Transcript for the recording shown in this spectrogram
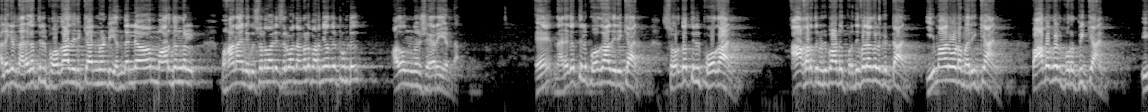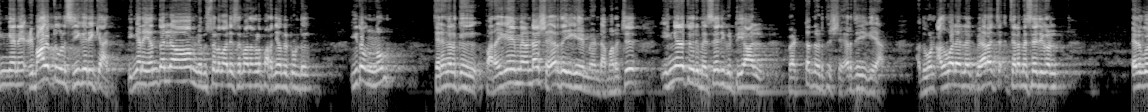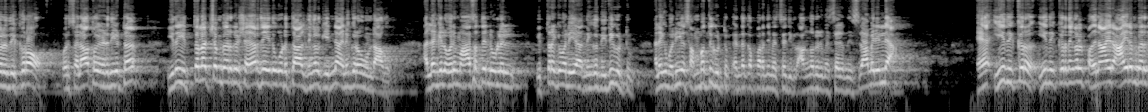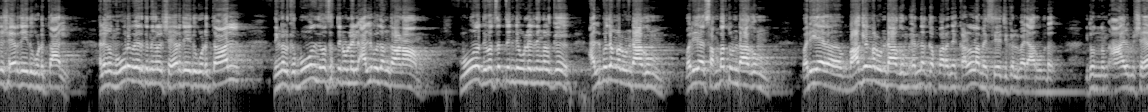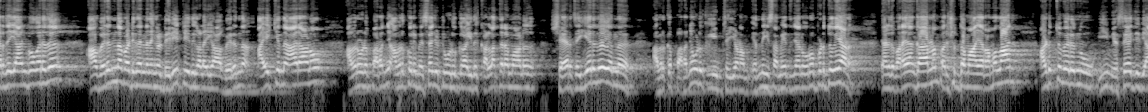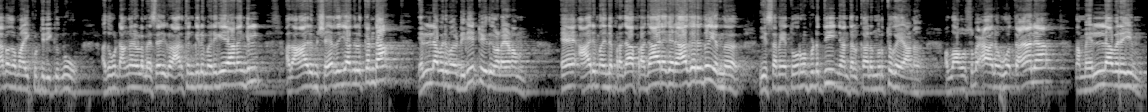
അല്ലെങ്കിൽ നരകത്തിൽ പോകാതിരിക്കാൻ വേണ്ടി എന്തെല്ലാം മാർഗങ്ങൾ മഹാനായ നബി സല്ലല്ലാഹു അലൈഹി വസല്ലം തങ്ങൾ പറഞ്ഞു തന്നിട്ടുണ്ട് അതൊന്നും ഷെയർ ചെയ്യണ്ട. ഏ നരകത്തിൽ പോകാതിരിക്കാൻ സ്വർഗത്തിൽ പോകാൻ ആഹാരത്തിൽ ഒരുപാട് പ്രതിഫലങ്ങൾ കിട്ടാൻ ഈമാനോടെ മരിക്കാൻ പാപങ്ങൾ പൊറപ്പിക്കാൻ ഇങ്ങനെ ഇബാദത്തുകൾ സ്വീകരിക്കാൻ ഇങ്ങനെ എന്തെല്ലാം നബി സല്ലല്ലാഹു അലൈഹി വസല്ലം തങ്ങൾ പറഞ്ഞു തന്നിട്ടുണ്ട് ഇതൊന്നും ജനങ്ങൾക്ക് പറയുകയും വേണ്ട ഷെയർ ചെയ്യുകയും വേണ്ട. മറിച്ച് ഇങ്ങനത്തെ ഒരു മെസ്സേജ് കിട്ടിയാൽ പെട്ടെന്ന് എടുത്ത് ഷെയർ ചെയ്യുകയാണ്. അതുകൊണ്ട് അതുപോലെ തന്നെ വേറെ ചില മെസ്സേജുകൾ ഏതെങ്കിലും ഒരു ദിക്റോ ഒരു സലാത്തോ എഴുതിയിട്ട് ഇത് ഇത്ര ലക്ഷം പേർക്ക് ഷെയർ ചെയ്ത് കൊടുത്താൽ നിങ്ങൾക്ക് ഇന്ന അനുഗ്രഹം ഉണ്ടാകും. അല്ലെങ്കിൽ ഒരു മാസത്തിന്റെ ഉള്ളിൽ ഇത്രയ്ക്ക് വലിയ നിങ്ങൾക്ക് നിധി കിട്ടും അല്ലെങ്കിൽ വലിയ സമ്പത്ത് കിട്ടും എന്നൊക്കെ പറഞ്ഞ് മെസ്സേജുകൾ അങ്ങനൊരു മെസ്സേജ് ഒന്നും ഇസ്ലാമിലില്ല. ഈ ദിക്കർ ഈ ദിക്കർ നിങ്ങൾ പതിനായിരം ആയിരം പേർക്ക് ഷെയർ ചെയ്ത് കൊടുത്താൽ അല്ലെങ്കിൽ നൂറ് പേർക്ക് നിങ്ങൾ ഷെയർ ചെയ്ത് കൊടുത്താൽ നിങ്ങൾക്ക് മൂന്ന് ദിവസത്തിനുള്ളിൽ അത്ഭുതം കാണാം. മൂന്ന് ദിവസത്തിന്റെ ഉള്ളിൽ നിങ്ങൾക്ക് അത്ഭുതങ്ങൾ ഉണ്ടാകും വലിയ സമ്പത്തുണ്ടാകും വലിയ ഭാഗ്യങ്ങളുണ്ടാകും എന്നൊക്കെ പറഞ്ഞ് കള്ള മെസ്സേജുകൾ വരാറുണ്ട്. ഇതൊന്നും ആരും ഷെയർ ചെയ്യാൻ പോകരുത്. ആ വരുന്ന പടി തന്നെ നിങ്ങൾ ഡിലീറ്റ് ചെയ്ത് കളയുക. വരുന്ന അയക്കുന്ന ആരാണോ അവരോട് പറഞ്ഞ് അവർക്കൊരു മെസ്സേജ് ഇട്ട് കൊടുക്കുക. ഇത് കള്ളത്തരമാണ്. ഷെയർ ചെയ്യരുത് എന്ന് അവർക്ക് പറഞ്ഞു കൊടുക്കുകയും ചെയ്യണം എന്ന് ഈ സമയത്ത് ഞാൻ ഓർമ്മപ്പെടുത്തുകയാണ്. ഞാനിത് പറയാൻ കാരണം പരിശുദ്ധമായ റമദാൻ അടുത്തു വരുന്നു. ഈ മെസ്സേജ് വ്യാപകമായി കൊണ്ടിരിക്കുന്നു. അതുകൊണ്ട് അങ്ങനെയുള്ള മെസ്സേജുകൾ ആർക്കെങ്കിലും വരികയാണെങ്കിൽ അത് ആരും ഷെയർ ചെയ്യാൻ നിൽക്കണ്ട. എല്ലാവരും അത് ഡിലീറ്റ് ചെയ്ത് കളയണം. ആരും അതിന്റെ പ്രചാ പ്രചാരകരാകരുത് എന്ന് ഈ സമയത്ത് ഓർമ്മപ്പെടുത്തി ഞാൻ തൽക്കാലം നിർത്തുകയാണ്. അള്ളാഹു സുബാനുഹുവ നമ്മെ എല്ലാവരെയും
